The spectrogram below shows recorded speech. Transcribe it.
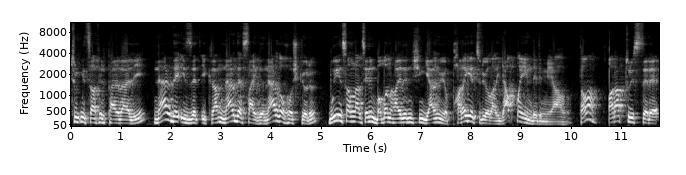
Türk misafirperverliği? Nerede izzet ikram? Nerede saygı? Nerede hoşgörü? Bu insanlar senin babanın hayrın için gelmiyor. Para getiriyorlar. Yapmayın dedim yahu. Tamam. Arap turistlere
